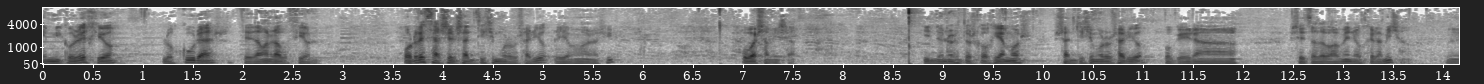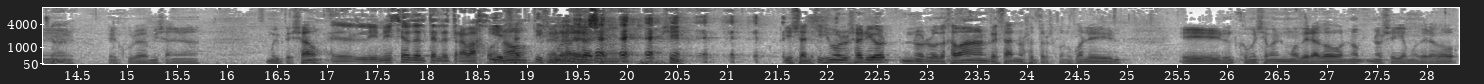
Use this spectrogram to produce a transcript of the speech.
En mi colegio, los curas te daban la opción. O rezas el Santísimo Rosario, le llamaban así, o vas a misa. Y entonces nosotros cogíamos Santísimo Rosario porque era se trataba menos que la misa. Eh, El cura de la misa era muy pesado. El inicio del teletrabajo, Y el ¿no? Santísimo Rosario. Sí. Y el Santísimo Rosario nos lo dejaban rezar nosotros, con lo cual el, el ¿cómo se llama? El moderador, no, no sería moderador,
